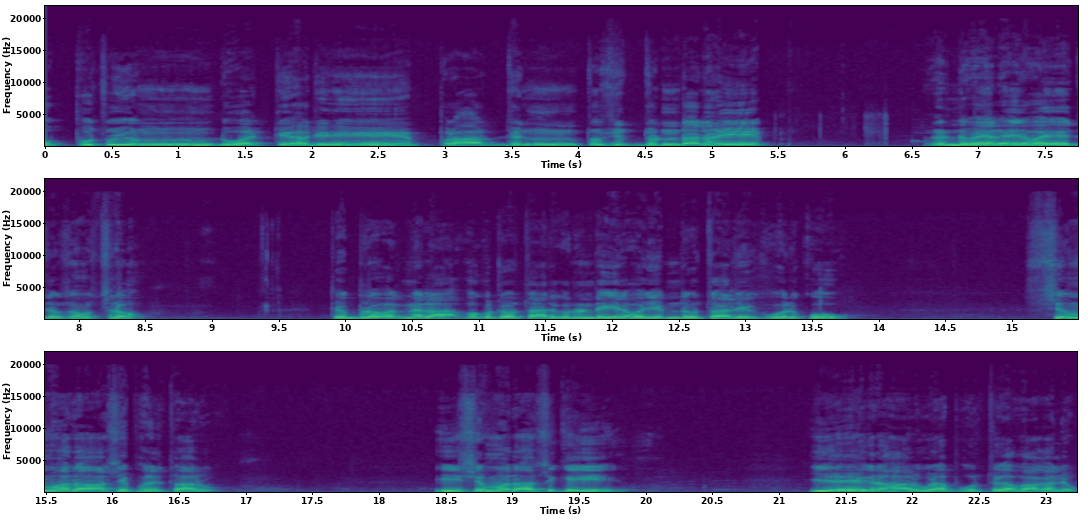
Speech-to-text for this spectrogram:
ఒప్పుచుయుండువట్టి హరిని ప్రార్థింతు సిద్ధుండనై. రెండు వేల ఇరవై ఐదు సంవత్సరం ఫిబ్రవరి నెల ఒకటో తారీఖు నుండి ఇరవై ఎనిమిదో తారీఖు వరకు సింహరాశి ఫలితాలు. ఈ సింహరాశికి ఏ గ్రహాలు కూడా పూర్తిగా బాగాలేవు.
